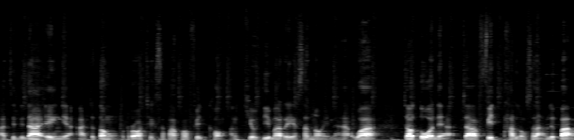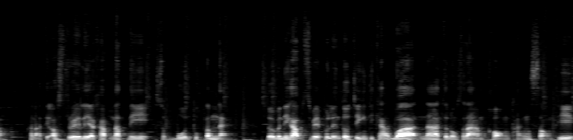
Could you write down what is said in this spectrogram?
อาร์เจนตินาเองเนี่ยอาจจะต้องรอเช็คสภาพความฟิตของอังเคลดีมาเรียสักหน่อยนะฮะ ว่าเจ้าตัวเนี่ยจะฟิตทันลงสนามหรือเปล่า ขณะที่ออสเตรเลียครับ นัดนี้สมบูรณ์ทุกตำแหน่ง โดยวันนี้ครับ 11 ผู้เล่นตัวจริงที่คาดว่าน่าจะลงสนามของทั้ง 2 ทีม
